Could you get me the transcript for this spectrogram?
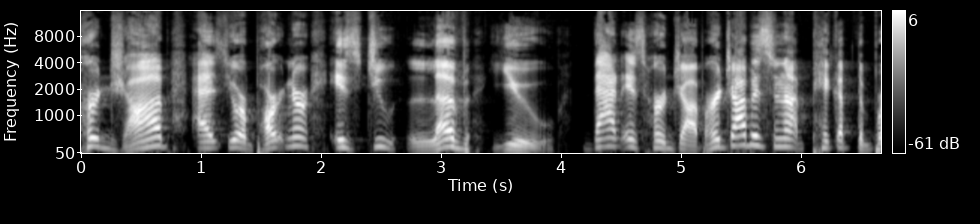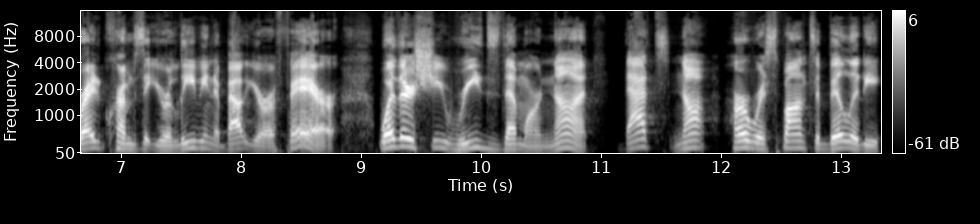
Her job as your partner is to love you. That is her job. Her job is to not pick up the breadcrumbs that you're leaving about your affair, whether she reads them or not. That's not her responsibility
